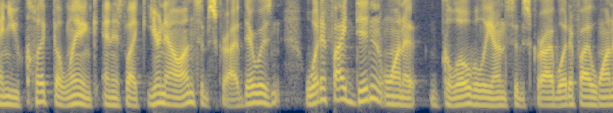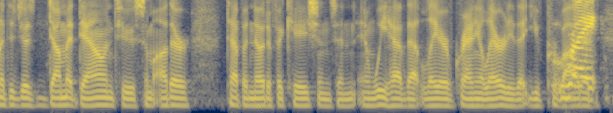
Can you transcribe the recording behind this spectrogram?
and you click the link and it's like you're now unsubscribed. There was what if i didn't want to globally unsubscribe? What if i wanted to just dumb it down to some other type of notifications? And, and we have that layer of granularity that you've provided right.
